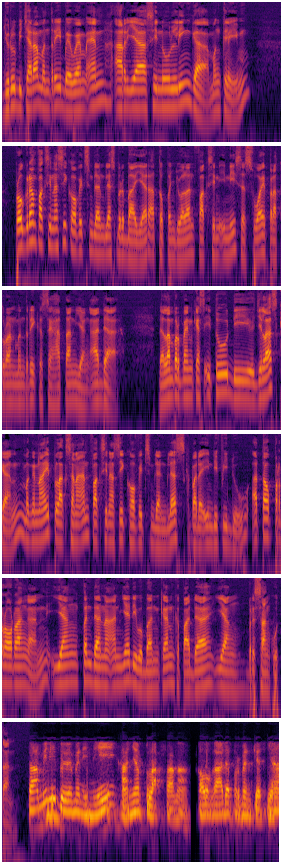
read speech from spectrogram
Juru bicara Menteri BUMN Arya Sinulinga mengklaim program vaksinasi COVID-19 berbayar atau penjualan vaksin ini sesuai peraturan Menteri Kesehatan yang ada. Dalam Permenkes itu dijelaskan mengenai pelaksanaan vaksinasi COVID-19 kepada individu atau perorangan yang pendanaannya dibebankan kepada yang bersangkutan. Kami ini BUMN ini hanya pelaksana. Kalau nggak ada Permenkesnya,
